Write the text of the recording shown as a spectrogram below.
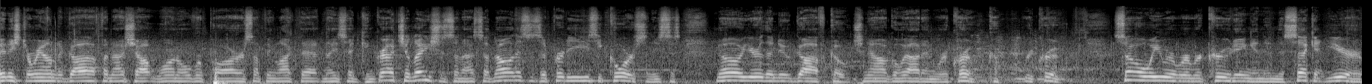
finished a round of golf, and I shot one over par or something like that. And they said, "Congratulations!" And I said, "No, this is a pretty easy course." And he says, "No, you're the new golf coach. Now go out and recruit." recruit. So we were recruiting, and in the second year,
